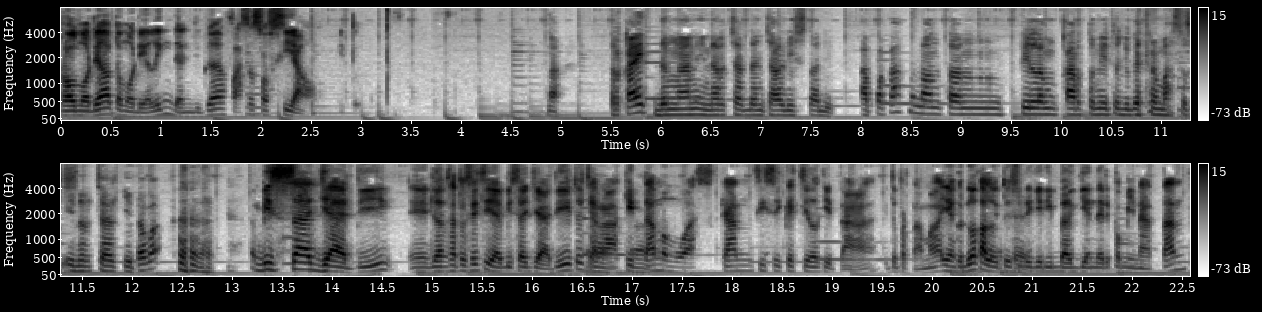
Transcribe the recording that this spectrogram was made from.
role model atau modeling dan juga fase sosial terkait dengan inner child dan childish tadi, apakah menonton film kartun itu juga termasuk inner child kita, Pak? bisa jadi eh, dalam satu sisi ya bisa jadi itu cara uh, kita uh. memuaskan sisi kecil kita itu pertama yang kedua kalau itu okay. sudah jadi bagian dari peminatan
